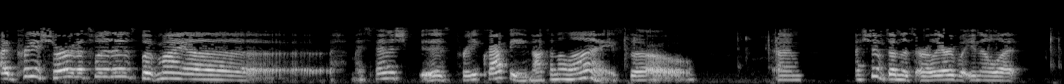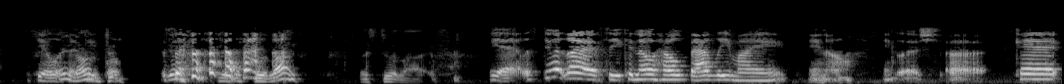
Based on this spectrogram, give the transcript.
I'm pretty sure that's what it is, but my uh my Spanish is pretty crappy. Not gonna lie. So, um, I should have done this earlier, but you know what? Deal with it, no, people. Yeah, let's do it live. Let's do it live. Yeah, let's do it live so you can know how badly my, you know, English. Uh, okay,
